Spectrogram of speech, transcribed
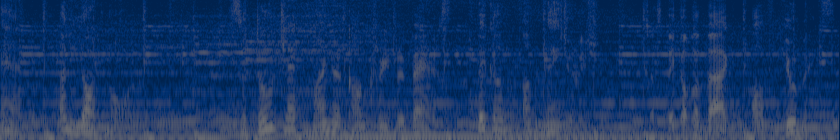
and a lot more. So don't let minor concrete repairs become a major issue. Just pick up a bag of Umix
